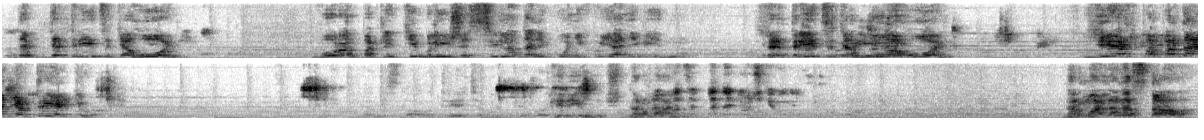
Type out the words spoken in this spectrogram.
Д- Д-30 огонь. Ворон, подлети ближе, сильно далеко, нихуя не видно. Д-30 одну огонь. Есть попадание в третью. Она не стала, третья, блядь, Кириллович, нормально. Нормально, она стала.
